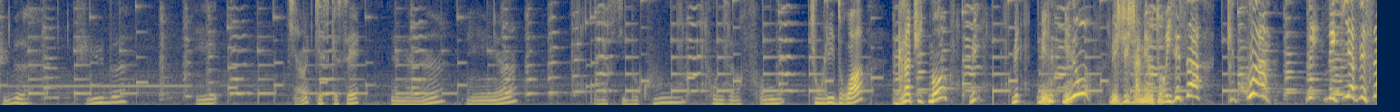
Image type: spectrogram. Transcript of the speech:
pub, pub, et... Tiens, qu'est-ce que c'est. Merci beaucoup pour nous avoir fourni tous les droits gratuitement. Mais, mais, mais, non Mais j'ai jamais autorisé ça Quoi mais, mais qui a fait ça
